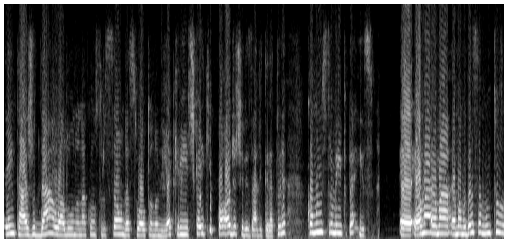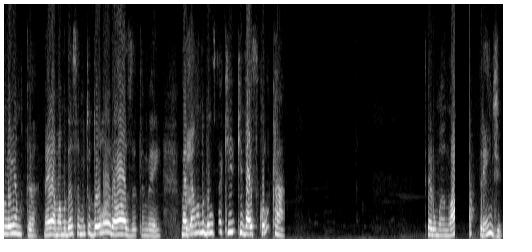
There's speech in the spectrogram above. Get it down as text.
tenta ajudar o aluno na construção da sua autonomia crítica e que pode utilizar a literatura como um instrumento para isso é, é, uma, é, uma, é uma mudança muito lenta, né? É uma mudança muito dolorosa também. Mas é, uma mudança que, que vai se colocar. O ser humano aprende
